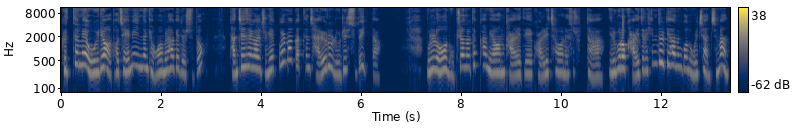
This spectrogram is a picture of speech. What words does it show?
그 틈에 오히려 더 재미있는 경험을 하게 될 수도 단체 생활 중에 꿀맛 같은 자유를 누릴 수도 있다. 물론 옵션을 택하면 가이드의 관리 차원에서 좋다. 일부러 가이드를 힘들게 하는 건 옳지 않지만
